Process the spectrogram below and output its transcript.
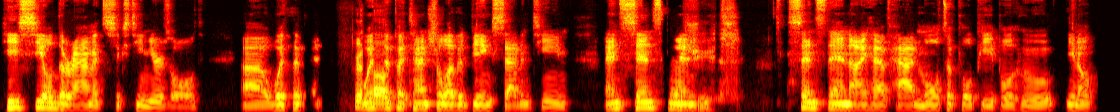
He sealed the ram at 16 years old, uh, with the with the potential of it being 17. And since then, Jeez. since then, I have had multiple people who, you know,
